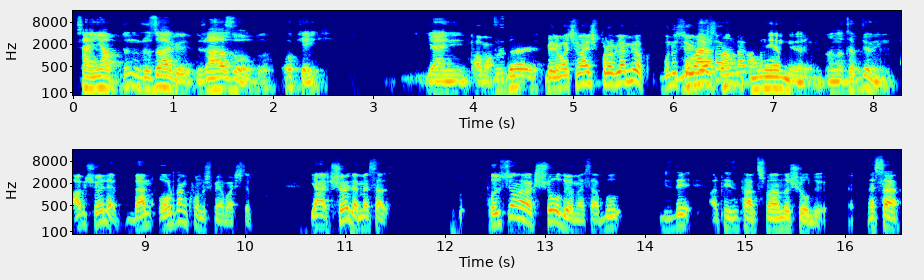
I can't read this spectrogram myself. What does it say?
Sen yaptın, rıza razı oldu. Okey. Yani Tamam. burada Benim açımdan hiç problem yok. Bunu söylüyorsan ben anlayamıyorum. Anlatabiliyor muyum? Abi şöyle ben oradan konuşmaya başladım. Ya şöyle mesela pozisyon olarak şu oluyor mesela bu bizde ateizm tartışmalarında şu oluyor. Mesela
